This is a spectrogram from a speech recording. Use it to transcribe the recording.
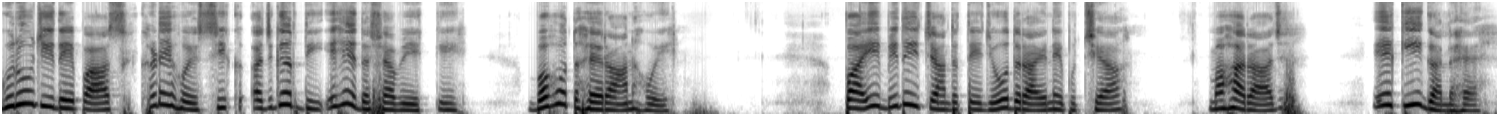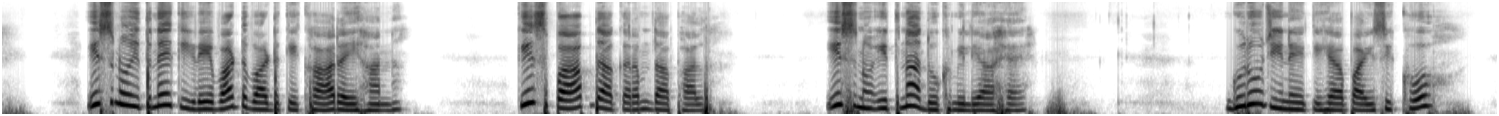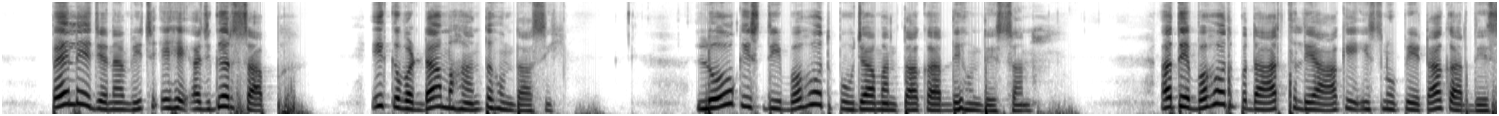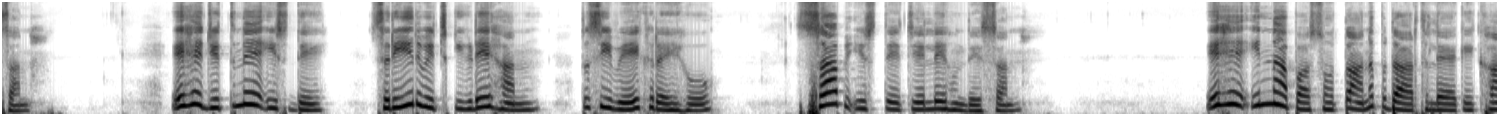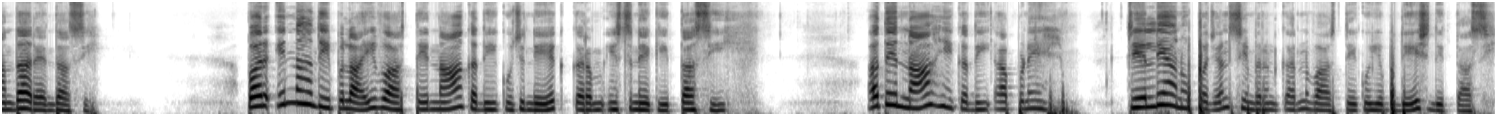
ਗੁਰੂ ਜੀ ਦੇ ਪਾਸ ਖੜੇ ਹੋਏ ਸਿੱਖ ਅਜਗਰ ਦੀ ਇਹ ਦਸ਼ਾ ਵੇਖ ਕੇ ਬਹੁਤ ਹੈਰਾਨ ਹੋਏ। ਭਾਈ ਵਿਧੀ ਚੰਦ ਤੇ ਜੋਧ ਰਾਏ ਨੇ ਪੁੱਛਿਆ, ਮਹਾਰਾਜ, ਇਹ ਕੀ ਗੱਲ ਹੈ? ਇਸ ਨੂੰ ਇਤਨੇ ਕੀੜੇ ਵੱਡ-ਵੱਡ ਕੇ ਖਾ ਰਹੇ ਹਨ। ਕਿਸ ਪਾਪ ਦਾ ਕਰਮ ਦਾ ਫਲ? ਇਸ ਨੂੰ ਇਤਨਾ ਦੁੱਖ ਮਿਲਿਆ ਹੈ। ਗੁਰੂ ਜੀ ਨੇ ਕਿਹਾ, ਭਾਈ ਸਿੱਖੋ, ਪਹਿਲੇ ਜਨਮ ਵਿੱਚ ਇਹ ਅਜਗਰ ਸੱਪ ਇੱਕ ਵੱਡਾ ਮਹੰਤ ਹੁੰਦਾ ਸੀ। ਲੋਕ ਇਸ ਦੀ ਬਹੁਤ ਪੂਜਾ ਮੰਤਾ ਕਰਦੇ ਹੁੰਦੇ ਸਨ ਅਤੇ ਬਹੁਤ ਪਦਾਰਥ ਲਿਆ ਕੇ ਇਸ ਨੂੰ ਭੇਟਾ ਕਰਦੇ ਸਨ। ਇਹ ਜਿਤਨੇ ਇਸ ਦੇ ਸਰੀਰ ਵਿੱਚ ਕੀੜੇ ਹਨ, ਤੁਸੀਂ ਵੇਖ ਰਹੇ ਹੋ, ਸਭ ਇਸ ਦੇ ਚੇਲੇ ਹੁੰਦੇ ਸਨ। ਇਹ ਇਨ੍ਹਾਂ ਪਾਸੋਂ ਧਨ ਪਦਾਰਥ ਲੈ ਕੇ ਖਾਂਦਾ ਰਹਿੰਦਾ ਸੀ। ਪਰ ਇਹਨਾਂ ਦੀ ਭਲਾਈ ਵਾਸਤੇ ਨਾ ਕਦੀ ਕੁਝ ਨੇਕ ਕਰਮ ਇਸ ਨੇ ਕੀਤਾ ਸੀ। ਅਤੇ ਨਾ ਹੀ ਕਦੀ ਆਪਣੇ ਚੇਲਿਆਂ ਨੂੰ ਭਜਨ ਸਿਮਰਨ ਕਰਨ ਵਾਸਤੇ ਕੋਈ ਉਪਦੇਸ਼ ਦਿੱਤਾ ਸੀ।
